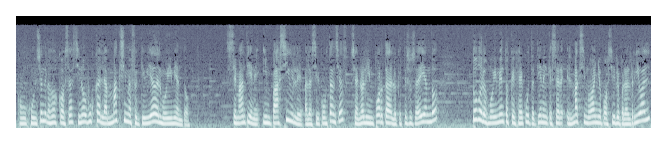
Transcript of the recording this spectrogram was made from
conjunción de las dos cosas, sino busca la máxima efectividad del movimiento. Se mantiene impasible a las circunstancias, o sea, no le importa lo que esté sucediendo, todos los movimientos que ejecuta tienen que ser el máximo daño posible para el rival.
